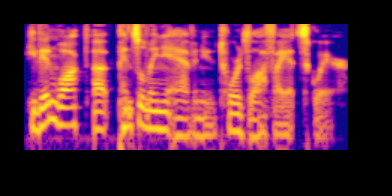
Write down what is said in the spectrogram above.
He then walked up Pennsylvania Avenue towards Lafayette Square.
